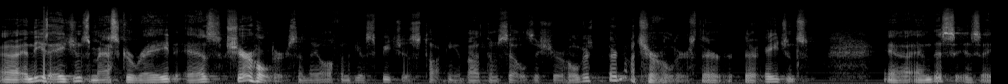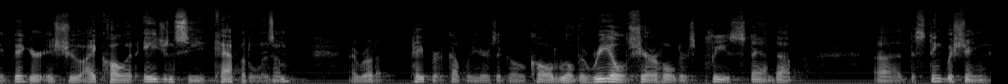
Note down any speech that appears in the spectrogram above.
Uh, and these agents masquerade as shareholders, and they often give speeches talking about themselves as shareholders, but they're not shareholders, they're, they're agents. Uh, and this is a bigger issue. I call it agency capitalism. I wrote a paper a couple of years ago called Will the Real Shareholders Please Stand Up? Uh, distinguishing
